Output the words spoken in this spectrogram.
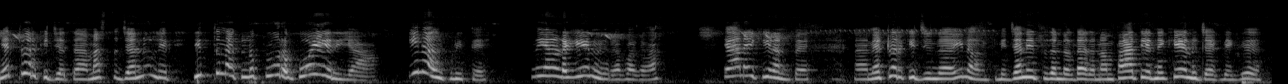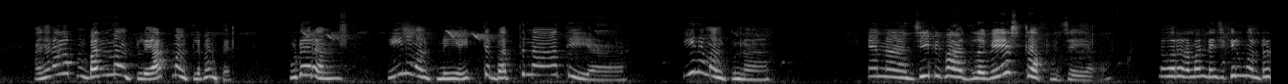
ನೆಟ್ವರ್ಕ್ ಇಜ್ಜತ ಮಸ್ತ್ ಜನ ಇತ್ತು ನಕ್ಲ ಪೂರ ಪೋಯೇರಿಯಾ ಏನಲ್ಪುಡಿತೆ ಯಾನಡಗೆ ಏನು ಬೇರೆ ಅವಾಗ ಯಾನೈಕಿ ಏನನ್ಪೆ ನೆಟ್ವರ್ಕ್ ಇಜ್ಜಿಂದ ಏನು ಅನ್ಪಿ ಜನ ಇರ್ತದಂಡಲ್ ದಾದ ನಮ್ಮ ಪಾತಿಯನ್ನೇ ಏನು ಜಾಗದಾಗ ಅಂಜನ ಆಪ್ ಬಂದ್ ಮಲ್ಪ್ಲೆ ಆಪ್ ಮಲ್ಪ್ಲೆ ಬಂತೆ. ಕುಡರ ಏನು ಮಲ್ಪನಿ ಇತ್ತೆ ಬತ್ತನ ಆತೀಯ? ಮಲ್ಪುನ ಏನ ಜಿ ಪಿ ಪಾದ್ಲ ವೇಸ್ಟ್ ಆ ಪೂಜೆಯ? ಮಂಡೆ ಕಿರ್ಬೊಂಡ್ರು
